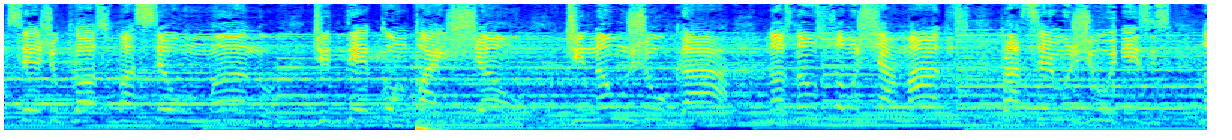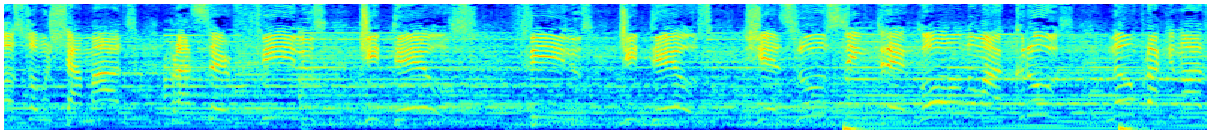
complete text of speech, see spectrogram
seja o próximo a ser humano, de ter compaixão, de não julgar. Nós não somos chamados para sermos juízes, nós somos chamados para ser filhos de Deus. Filhos de Deus, Jesus se entregou numa cruz, não para que nós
